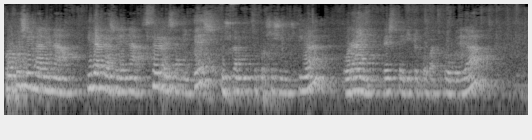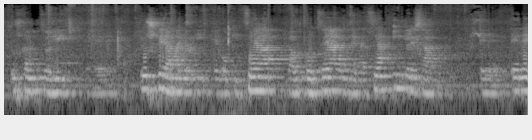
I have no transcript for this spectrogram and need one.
profesionalena, irakasleena zer esanik ez, Euskaldutze prozesu guztian, orain beste egiteko batzuko dira, Euskaldutze hori e, euskera maiori egokitzea, gaurkotzea, eguneratzea, inglesa e, ere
